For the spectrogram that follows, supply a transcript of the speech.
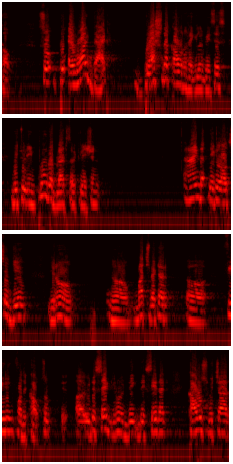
cow so to avoid that brush the cow on a regular basis which will improve the blood circulation and it will also give you know uh, much better uh, feeling for the cow so uh, it is said you know they, they say that cows which are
